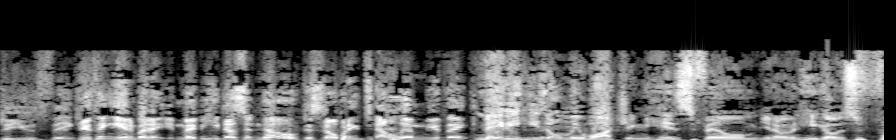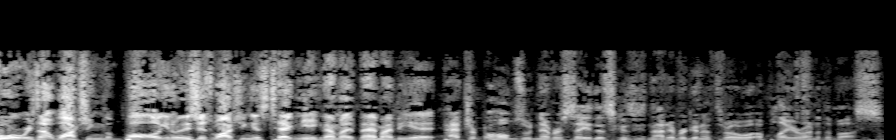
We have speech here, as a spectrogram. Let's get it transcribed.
Do you think? Do you think anybody? Maybe he doesn't know. Does nobody tell him? You think? Maybe he's only watching his film, you know, and he goes forward. He's not watching the ball, you know, he's just watching his technique. That might that might be it. Patrick Mahomes would never say this because he's not ever going to throw a player under the bus.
